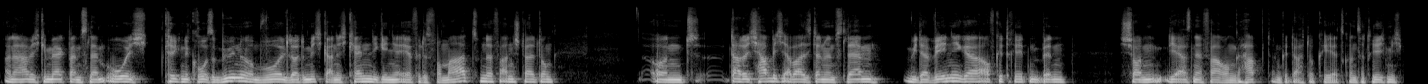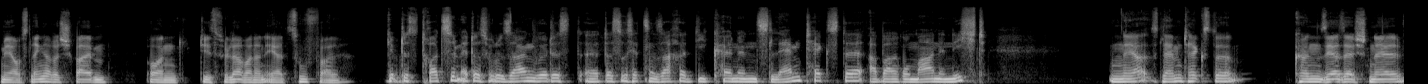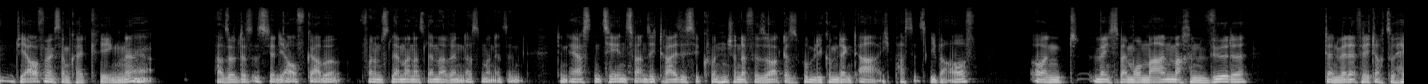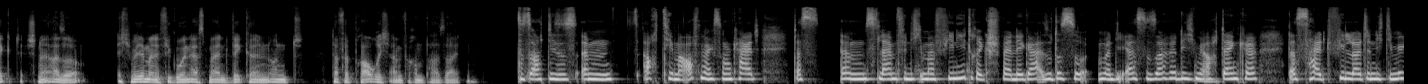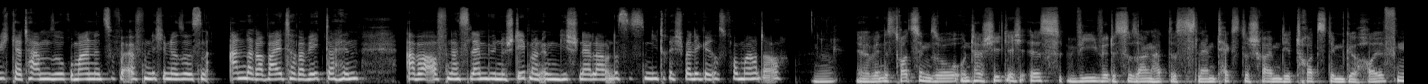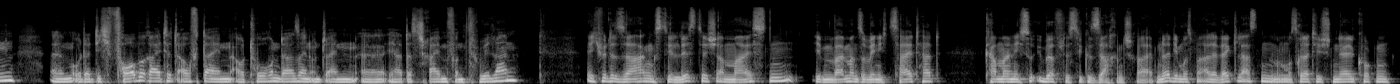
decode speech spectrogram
Und dann habe ich gemerkt beim Slam, oh, ich kriege eine große Bühne, obwohl die Leute mich gar nicht kennen. Die gehen ja eher für das Format zu der Veranstaltung. Und dadurch habe ich aber, als ich dann im Slam wieder weniger aufgetreten bin, schon die ersten Erfahrungen gehabt und gedacht, okay, jetzt konzentriere ich mich mehr aufs längere Schreiben und die Thriller war dann eher Zufall. Gibt es trotzdem etwas, wo du sagen würdest, äh, das ist jetzt eine Sache, die können Slam-Texte, aber Romane nicht? Naja, Slam-Texte können sehr, sehr schnell die Aufmerksamkeit kriegen. Ne? Ja. Also das ist ja die Aufgabe von einem Slammer, einer Slammerin, dass man jetzt in den ersten 10, 20, 30 Sekunden schon dafür sorgt, dass das Publikum denkt, ah, ich passe jetzt lieber auf. Und wenn ich es beim Roman machen würde, dann wäre der vielleicht auch zu hektisch. Ne? Also ich will meine Figuren erstmal entwickeln und Dafür brauche ich einfach ein paar Seiten. Das ist auch dieses ähm, auch Thema Aufmerksamkeit. Das ähm, Slam finde ich immer viel niedrigschwelliger. Also das ist so immer die erste Sache, die ich mir auch denke, dass halt viele Leute nicht die Möglichkeit haben, so Romane zu veröffentlichen oder so. Das ist ein anderer, weiterer Weg dahin. Aber auf einer Slam-Bühne steht man irgendwie schneller und das ist ein niedrigschwelligeres Format auch. Ja. ja, wenn es trotzdem so unterschiedlich ist, wie würdest du sagen, hat das Slam-Texte schreiben dir trotzdem geholfen ähm, oder dich vorbereitet auf dein Autorendasein und dein, äh, ja, das Schreiben von Thrillern? Ich würde sagen, stilistisch am meisten, eben weil man so wenig Zeit hat, kann man nicht so überflüssige Sachen schreiben. Ne? Die muss man alle weglassen. Man muss relativ schnell gucken,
